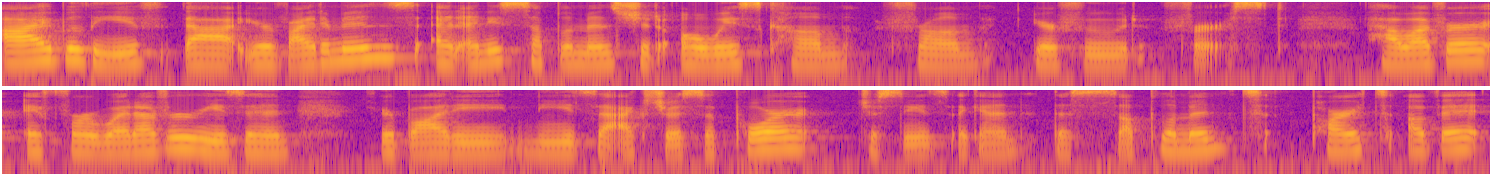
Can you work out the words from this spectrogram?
I believe that your vitamins and any supplements should always come from your food first. However, if for whatever reason your body needs that extra support, just needs again the supplement part of it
